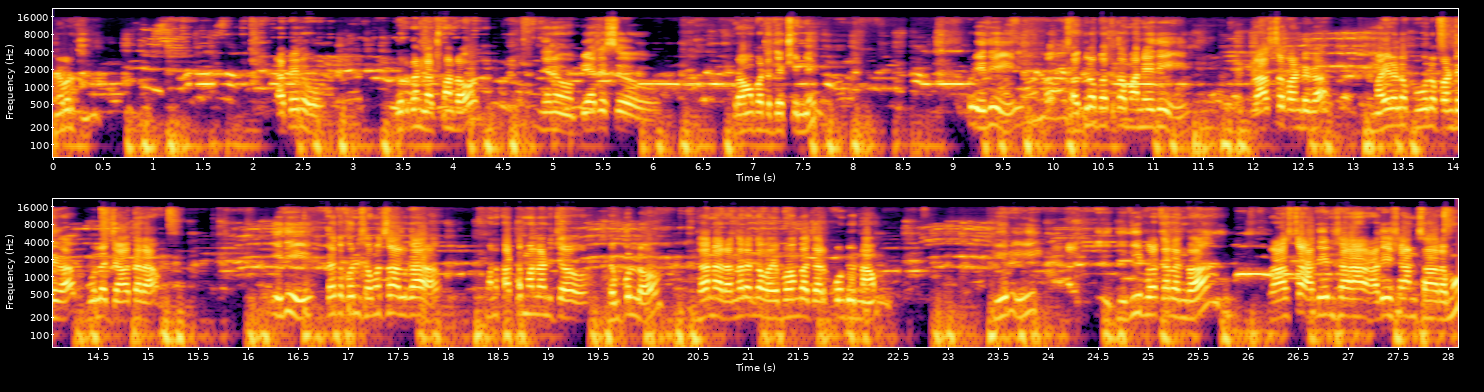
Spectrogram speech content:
నిలబడుతుంది నా పేరు దుర్గండి లక్ష్మణరావు నేను బీఆర్ఎస్ గ్రామపట్ట అధ్యక్షుడిని. ఇప్పుడు ఇది సద్దుల బతుకమ్మ అనేది రాష్ట్ర పండుగ మహిళల పూల పండుగ పూల జాతర. ఇది గత కొన్ని సంవత్సరాలుగా మన కట్టమల్లాంటి టెంపుల్లో చాలా రంగరంగ వైభవంగా జరుపుకుంటున్నాం. ఇది ప్రకారంగా రాష్ట్ర ఆదేశ ఆదేశానుసారము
